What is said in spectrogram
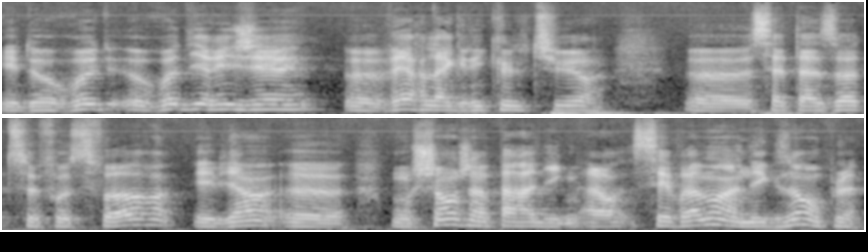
et de rediriger vers l'agriculture euh, cet azote, ce phosphore, eh bien, euh, on change un paradigme. Alors, c'est vraiment un exemple,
